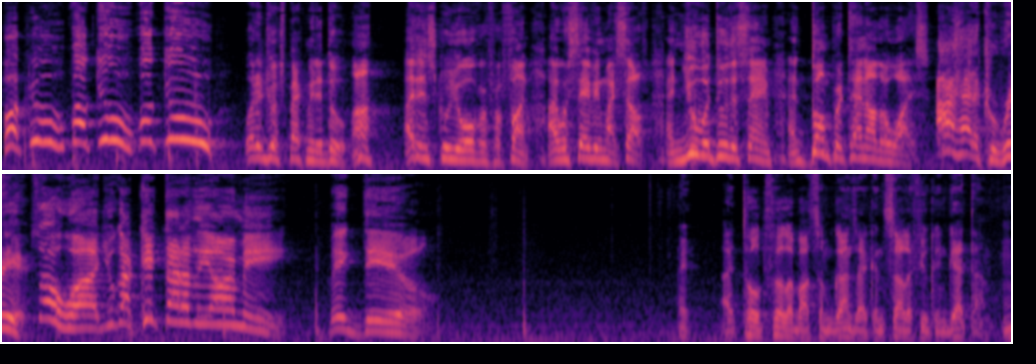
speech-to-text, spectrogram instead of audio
fuck you, fuck you, fuck you. What did you expect me to do, huh? I didn't screw you over for fun. I was saving myself, and you would do the same, and don't pretend otherwise. I had a career. So what? You got kicked out of the army. Big deal. Hey, I told Phil about some guns I can sell if you can get them. Hmm?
